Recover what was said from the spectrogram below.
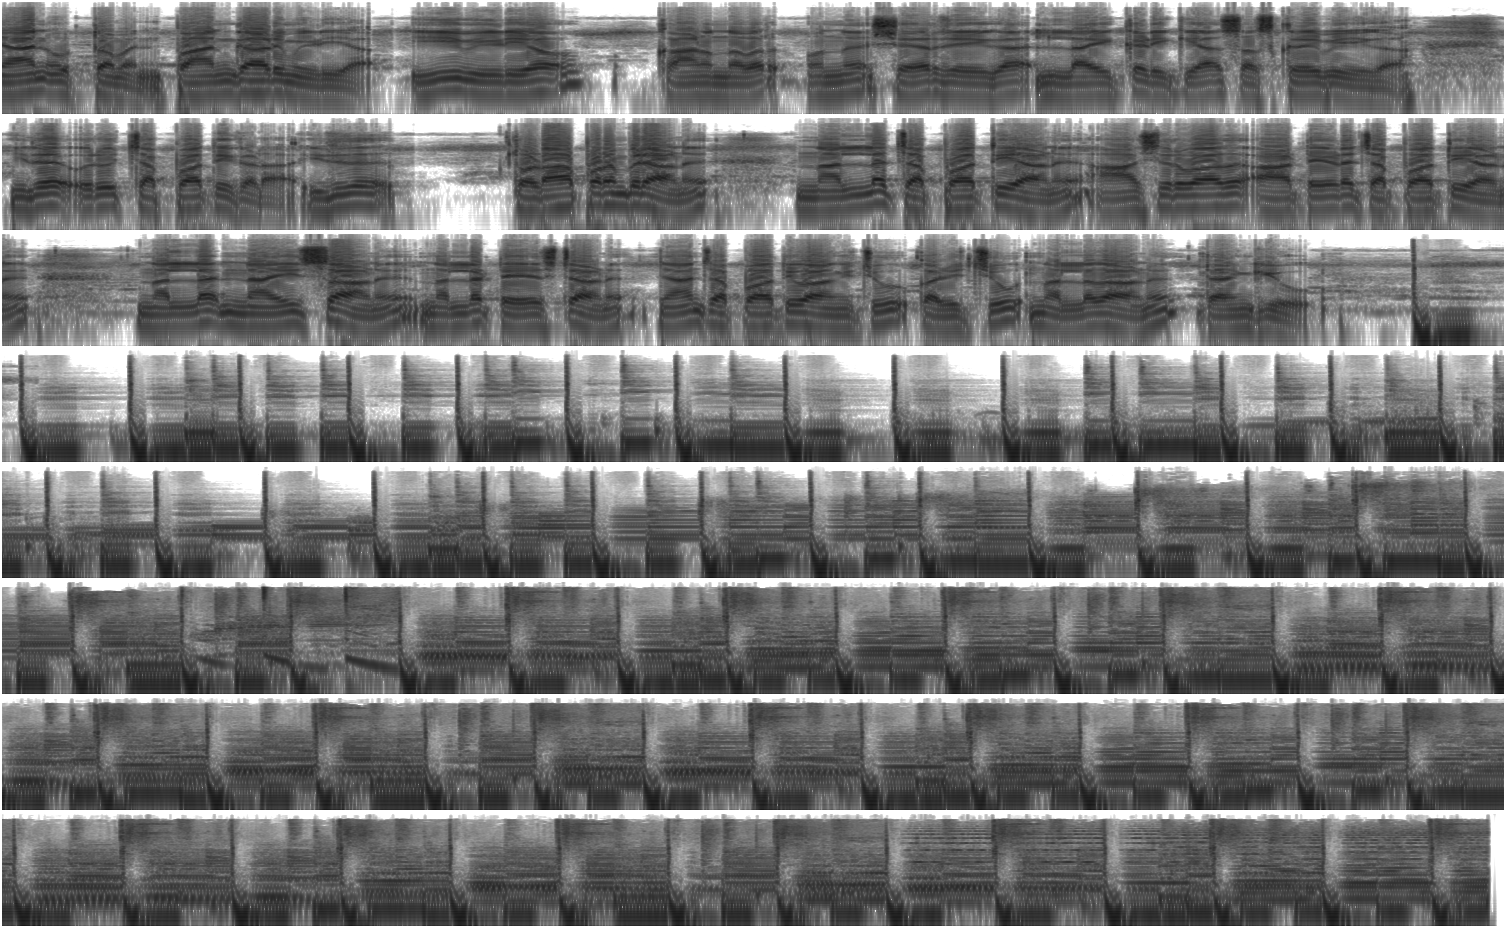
ഞാൻ Uthaman pan card media. ഈ video കാണുന്നവർ ഒന്ന് ഷെയർ ചെയ്യുക ലൈക്ക് അടിക്കുക സബ്സ്ക്രൈബ് ചെയ്യുക. ഇത് ഒരു ചപ്പാത്തി കട. ഇത് തൊടാപ്പറമ്പിലാണ്. നല്ല ചപ്പാത്തിയാണ്. ആശീർവാദ് ആട്ടയുടെ ചപ്പാത്തിയാണ്. നല്ല നൈസാണ്. നല്ല ടേസ്റ്റാണ്. ഞാൻ ചപ്പാത്തി വാങ്ങിച്ചു കഴിച്ചു നല്ലതാണ്. താങ്ക്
